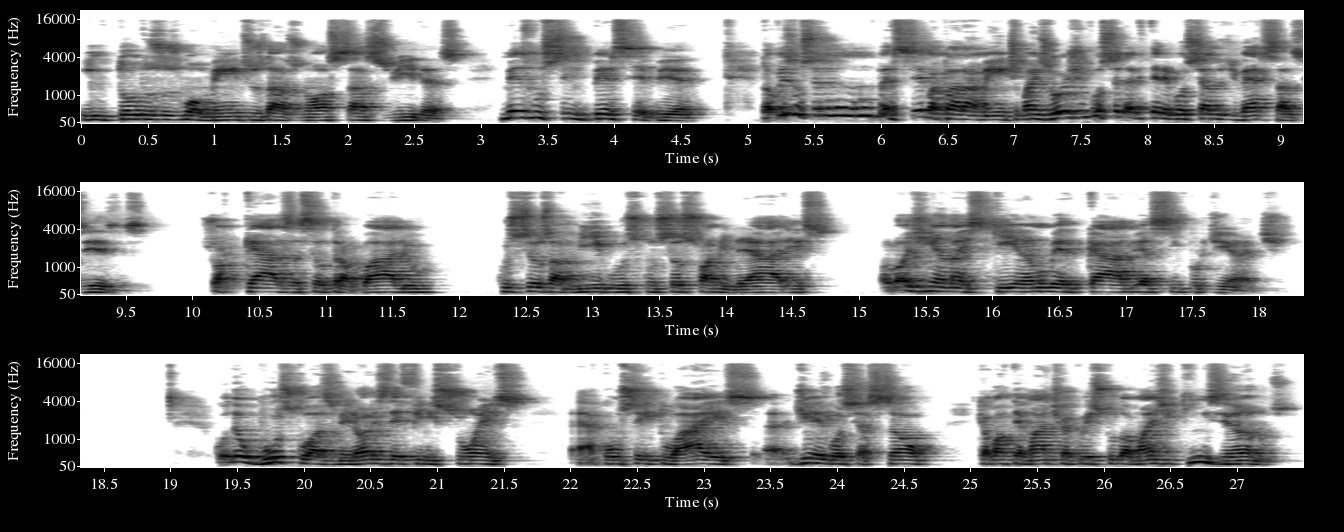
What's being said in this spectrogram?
em todos os momentos das nossas vidas, mesmo sem perceber. Talvez você não perceba claramente, mas hoje você deve ter negociado diversas vezes. Sua casa, seu trabalho, com seus amigos, com seus familiares, a lojinha na esquina, no mercado e assim por diante. Quando eu busco as melhores definições é, conceituais é, de negociação, que é uma temática que eu estudo há mais de 15 anos,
